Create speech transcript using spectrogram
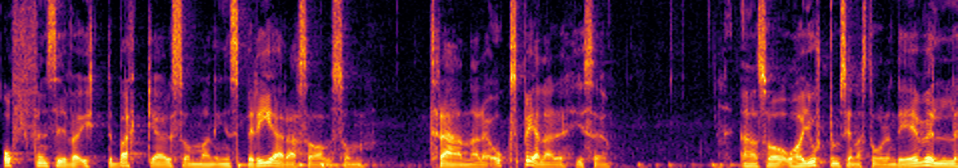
offensiva ytterbackar som man inspireras av som tränare och spelare gissar jag. Alltså, och har gjort de senaste åren, det är väl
